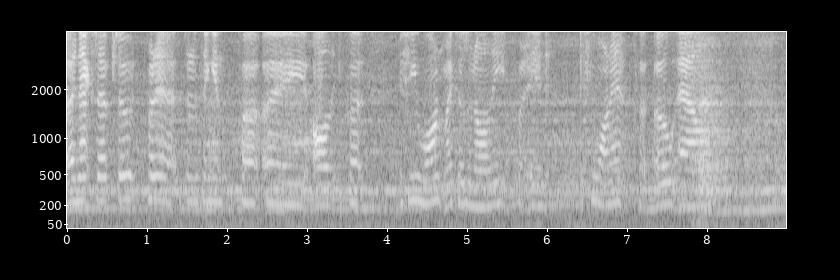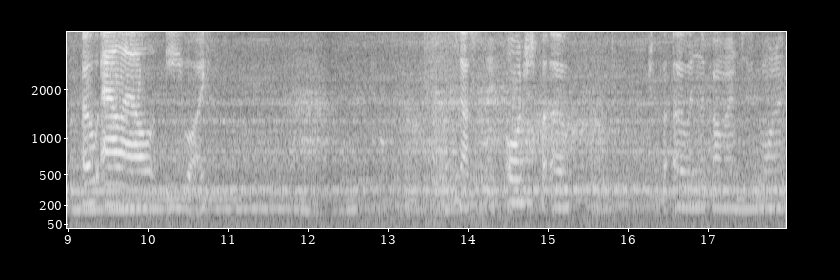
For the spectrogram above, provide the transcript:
Uh, next episode, put a put a thing in, put a Ollie, put if you want my cousin Ollie, put in if you want it, put O L O L L E Y. Cause that's his name. Or just put O. Just put O in the comments if you want it.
